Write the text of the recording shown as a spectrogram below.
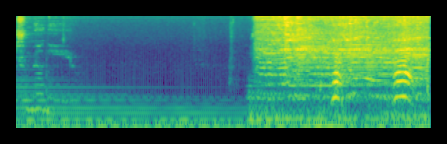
두 명이에요. 어, 어!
